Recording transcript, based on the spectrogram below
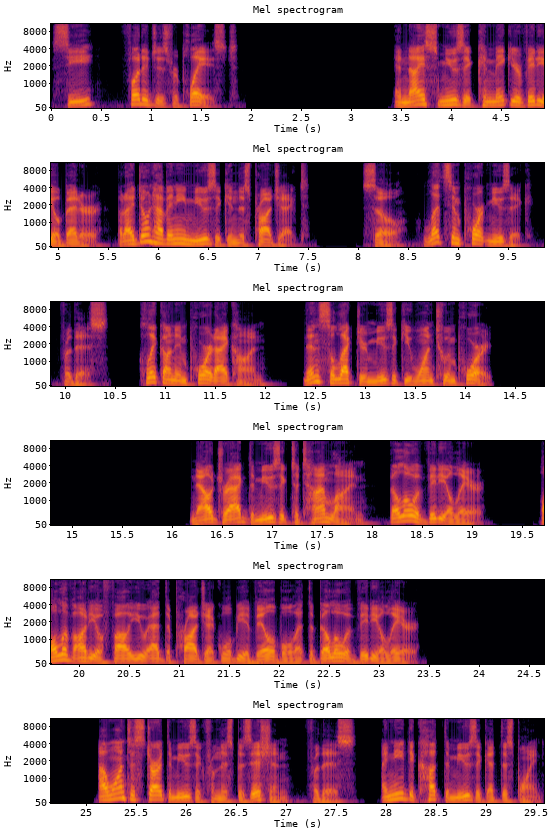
See, footage is replaced. And nice music can make your video better, but I don't have any music in this project. So, let's import music. For this, click on Import icon, then select your music you want to import. Now drag the music to timeline, below a video layer. All of audio file you add the project will be available at the below a video layer. I want to start the music from this position. For this, I need to cut the music at this point.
